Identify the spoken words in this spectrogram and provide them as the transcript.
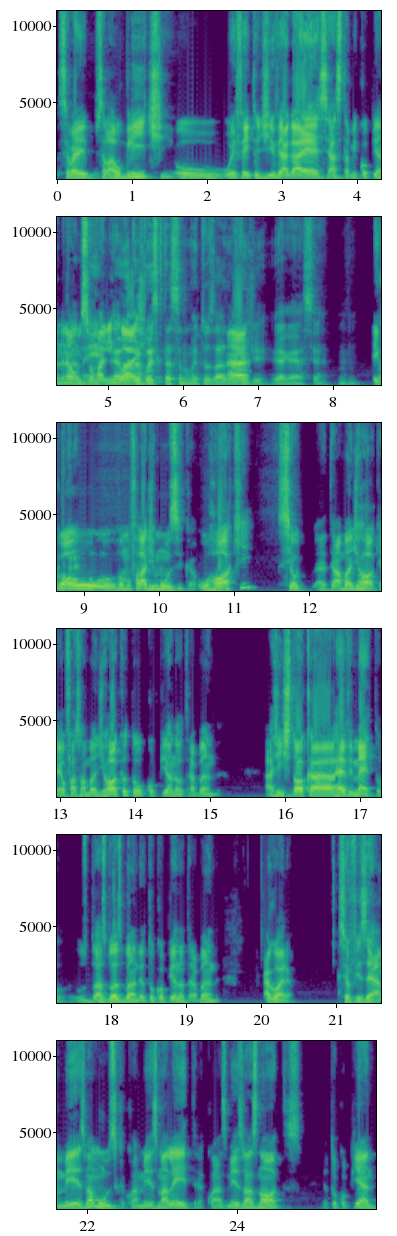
você vai, sei lá, o glitch, ou o efeito de VHS, ah, você tá me copiando. Não, Também isso é uma linguagem. É outra coisa que está sendo muito usada é. de VHS. É. Uhum. Igual, vamos falar de música. O rock, se eu é, tem uma banda de rock, aí eu faço uma banda de rock, eu tô copiando a outra banda. A gente uhum. toca heavy metal, as duas bandas, eu tô copiando a outra banda. Agora, se eu fizer a mesma música, com a mesma letra, com as mesmas notas, eu tô copiando.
